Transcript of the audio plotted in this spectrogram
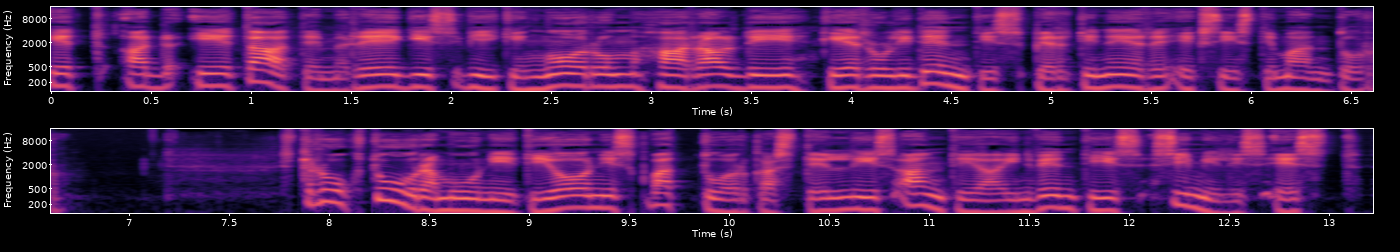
et ad etatem regis vikingorum Haraldi gerulidentis pertinere existimantur. Structura munitionis quattuor castellis antia inventis similis est,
